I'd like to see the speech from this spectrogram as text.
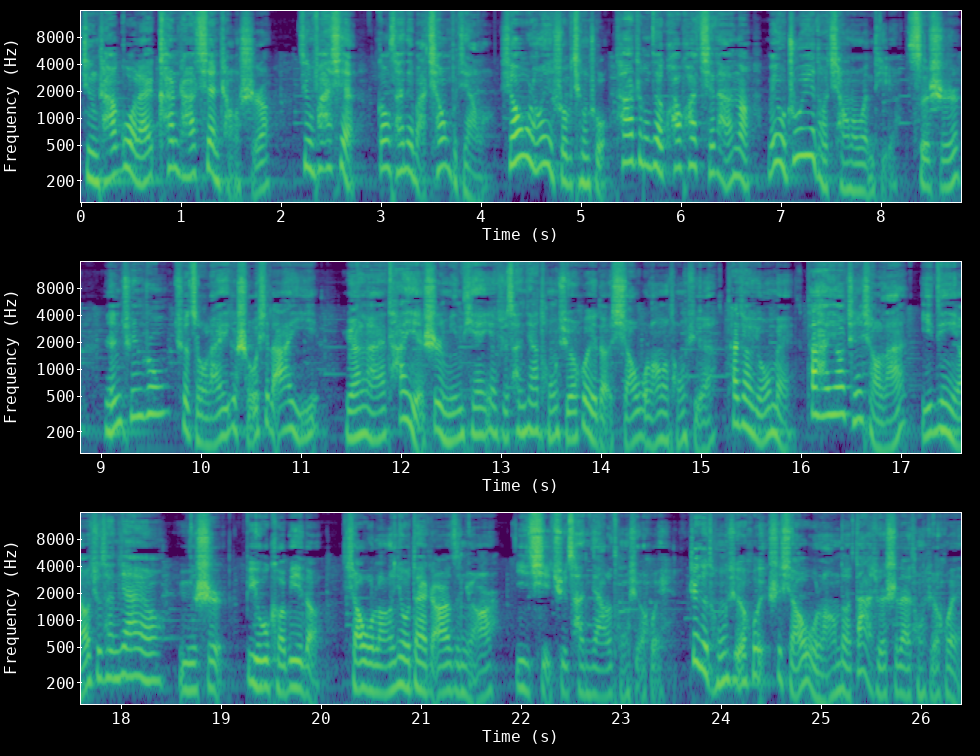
警察过来。勘察现场时，竟发现刚才那把枪不见了。小五郎也说不清楚，他正在夸夸其谈呢，没有注意到枪的问题。此时，人群中却走来一个熟悉的阿姨，原来她也是明天要去参加同学会的小五郎的同学，她叫由美。她还邀请小兰一定也要去参加哟。于是，避无可避的小五郎又带着儿子女儿一起去参加了同学会。这个同学会是小五郎的大学时代同学会，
